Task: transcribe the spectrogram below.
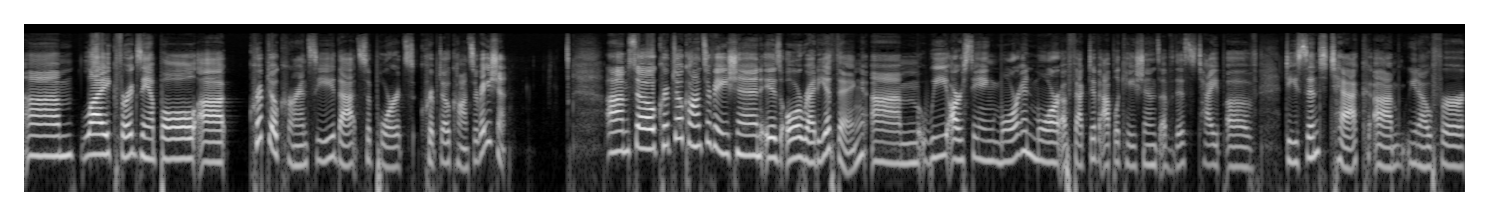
Um, like, for example, uh, cryptocurrency that supports crypto conservation. Um, so, crypto conservation is already a thing. Um, we are seeing more and more effective applications of this type of decent tech. Um, you know, for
